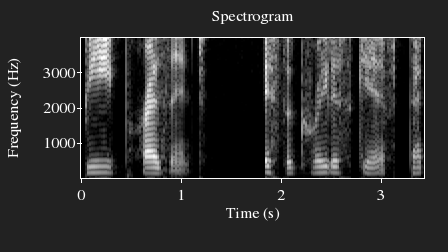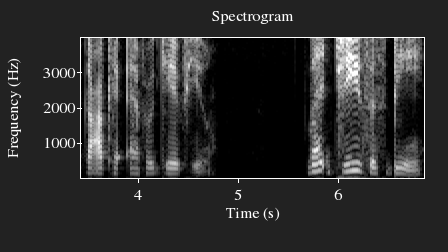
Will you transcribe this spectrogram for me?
be present. It's the greatest gift that God could ever give you. Let Jesus be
